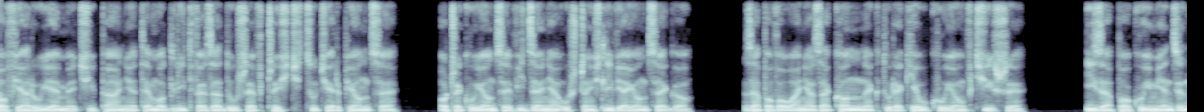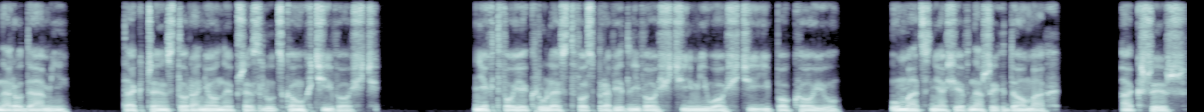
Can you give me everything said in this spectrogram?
Ofiarujemy Ci, Panie, tę modlitwę za dusze w czyśćcu cierpiące, oczekujące widzenia uszczęśliwiającego, za powołania zakonne, które kiełkują w ciszy i za pokój między narodami, tak często raniony przez ludzką chciwość. Niech Twoje królestwo sprawiedliwości, miłości i pokoju umacnia się w naszych domach, a krzyż,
